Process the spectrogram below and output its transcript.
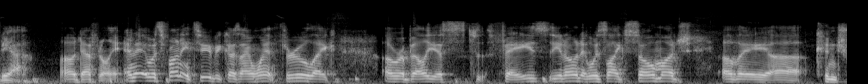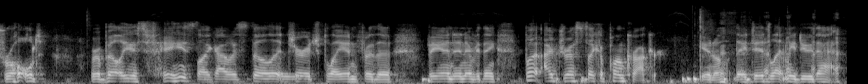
Yeah. Oh, definitely. And it was funny too because I went through like a rebellious phase, you know, and it was like so much of a uh, controlled rebellious phase. Like I was still at church playing for the band and everything, but I dressed like a punk rocker. You know, they did let me do that.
